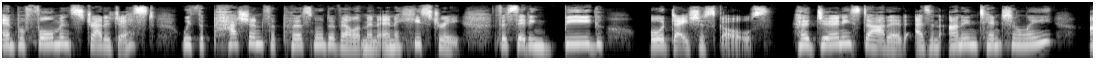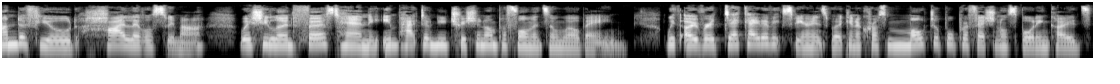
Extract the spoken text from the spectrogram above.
and performance strategist with a passion for personal development and a history for setting big, audacious goals. Her journey started as an unintentionally underfueled high level swimmer where she learned firsthand the impact of nutrition on performance and well-being. With over a decade of experience working across multiple professional sporting codes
